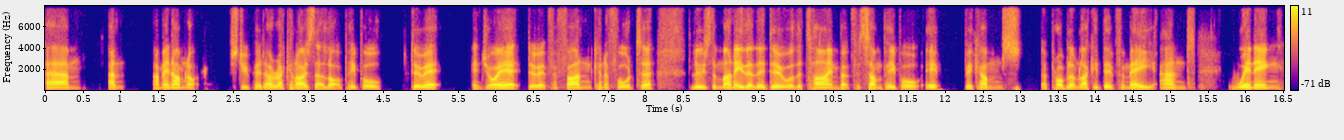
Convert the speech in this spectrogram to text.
Um, and I mean, I'm not stupid. I recognize that a lot of people do it enjoy it, do it for fun, can afford to lose the money that they do or the time. But for some people, it becomes a problem like it did for me. And winning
